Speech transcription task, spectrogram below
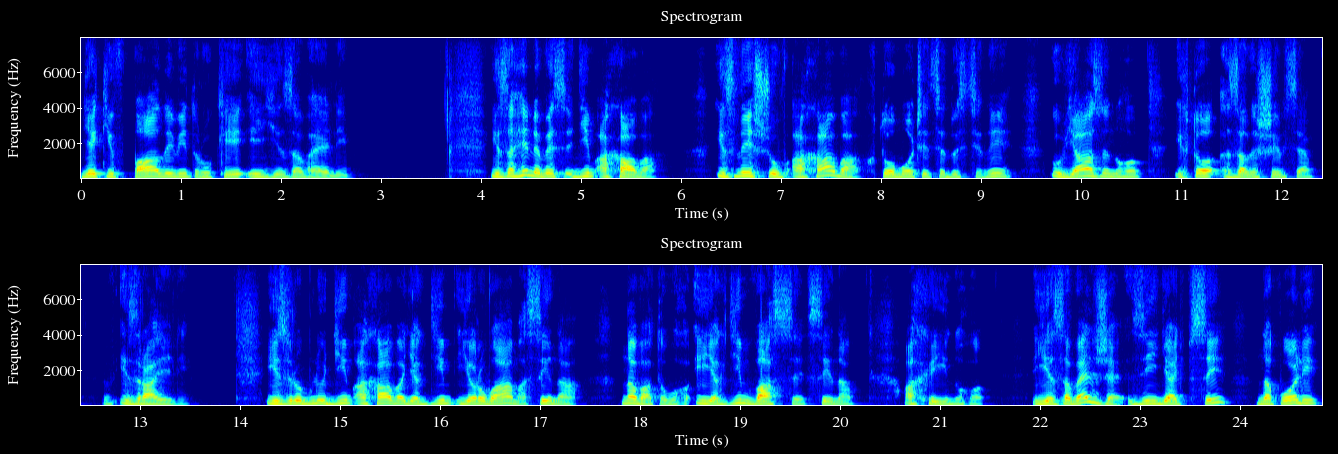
які впали від руки Ієзавелі. І загине весь дім Ахава, і знищу в Ахава, хто мочиться до стіни, ув'язаного, і хто залишився в Ізраїлі. І зроблю дім Ахава, як дім Йороваама, сина Наватового, і як дім Васси, сина Ахийного. Єзавель же з'їдять пси на полі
